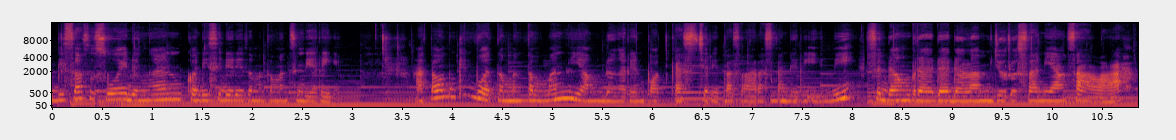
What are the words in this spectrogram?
bisa sesuai dengan kondisi diri teman-teman sendiri atau mungkin buat teman-teman yang dengerin podcast cerita selaraskan diri ini sedang berada dalam jurusan yang salah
